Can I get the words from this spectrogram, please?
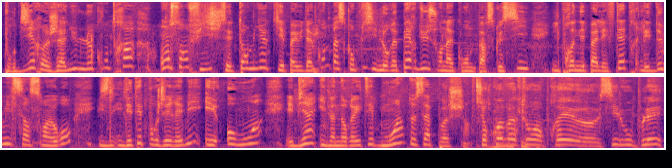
pour dire euh, j'annule le contrat. On s'en fiche. C'est tant mieux qu'il n'y ait pas eu d'acompte parce qu'en plus, il aurait perdu son acompte. Parce que si il prenait pas les fenêtres, les 2500 euros, il, il était pour Jérémy et au moins, eh bien, il en aurait été moins de sa poche. Sur quoi va-t-on après, euh, s'il vous plaît,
